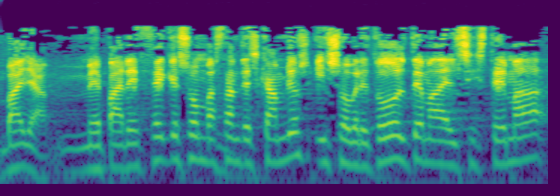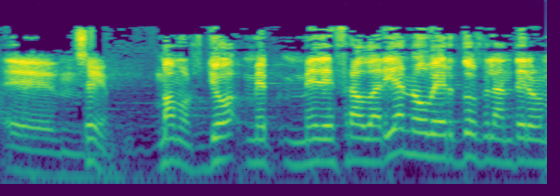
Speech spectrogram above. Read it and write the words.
vaya, me parece que son bastantes cambios y sobre todo el tema del sistema. eh, Vamos, yo me, me defraudaría no ver dos delanteros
